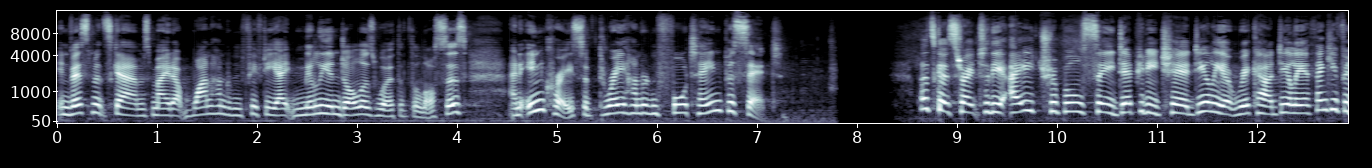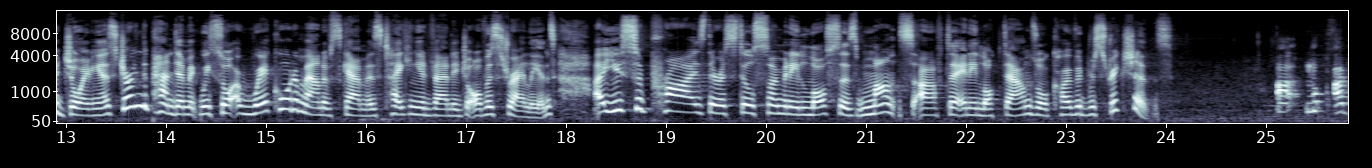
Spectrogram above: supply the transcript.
Investment scams made up $158 million worth of the losses, an increase of 314%. Let's go straight to the ACCC Deputy Chair Delia Rickard. Delia, thank you for joining us. During the pandemic, we saw a record amount of scammers taking advantage of Australians. Are you surprised there are still so many losses months after any lockdowns or COVID restrictions? Uh, look, I'm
